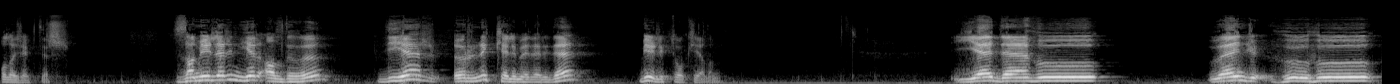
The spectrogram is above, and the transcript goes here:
olacaktır. Zamirlerin yer aldığı diğer örnek kelimeleri de birlikte okuyalım. Yedehu vechuhu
